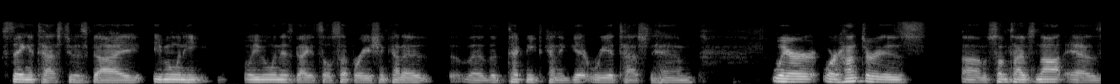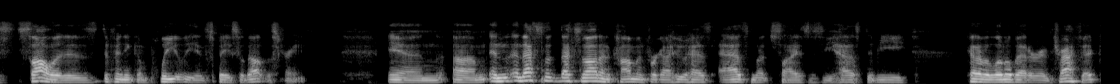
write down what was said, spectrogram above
staying attached to his guy, even when he even when his guy gets a little separation, kind of the the technique to kind of get reattached to him where where Hunter is um, sometimes not as solid as defending completely in space without the screen. And um, and and that's that's not uncommon for a guy who has as much size as he has to be kind of a little better in traffic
